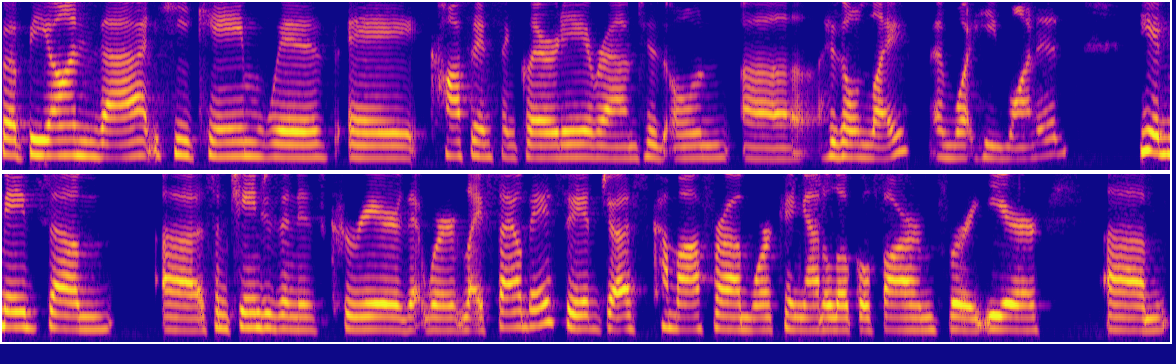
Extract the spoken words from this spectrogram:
But beyond that, he came with a confidence and clarity around his own uh, his own life and what he wanted. He had made some uh, some changes in his career that were lifestyle based. So he had just come off from working at a local farm for a year, um,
